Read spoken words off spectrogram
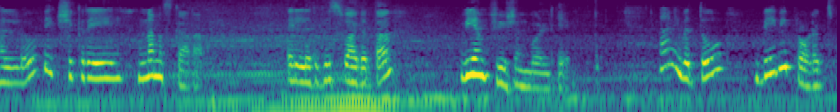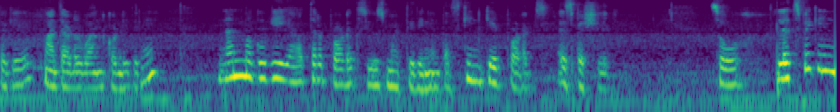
ಹಲೋ ವೀಕ್ಷಕರೇ, ನಮಸ್ಕಾರ. ಎಲ್ಲರಿಗೂ ಸ್ವಾಗತ ವಿ ಎಂ ಫ್ಯೂಷನ್ ವರ್ಲ್ಡ್ಗೆ ನಾನಿವತ್ತು ಬೇಬಿ ಪ್ರಾಡಕ್ಟ್ಸ್ ಬಗ್ಗೆ ಮಾತಾಡುವ ಅಂದ್ಕೊಂಡಿದ್ದೀನಿ ನನ್ನ ಮಗುಗೆ ಯಾವ ಥರ ಪ್ರಾಡಕ್ಟ್ಸ್ ಯೂಸ್ ಮಾಡ್ತಿದ್ದೀನಿ ಅಂತ, skin care products especially. So let's begin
